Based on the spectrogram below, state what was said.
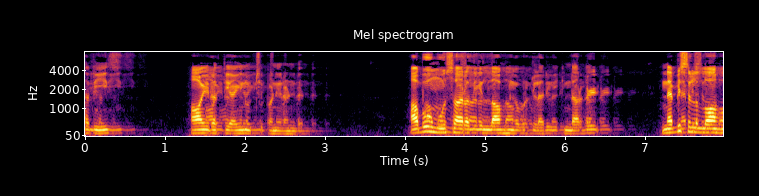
ஹதீஸ் ஆயிரத்தி ஐநூற்றி பன்னிரண்டு. அபு மூசார் அலி அல்லாஹும் அவர்கள் அறிவிக்கின்றார்கள் நபி சொல்லாஹு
